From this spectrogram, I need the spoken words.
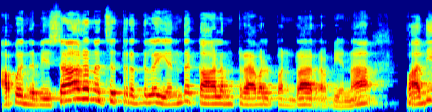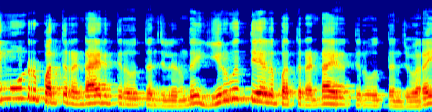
அப்போ இந்த விசாக நட்சத்திரத்துல எந்த காலம் டிராவல் பண்றார் அப்படின்னா பதிமூன்று பத்து ரெண்டாயிரத்தி இருபத்தஞ்சிலிருந்து இருபத்தி ஏழு பத்து ரெண்டாயிரத்தி இருபத்தஞ்சு வரை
